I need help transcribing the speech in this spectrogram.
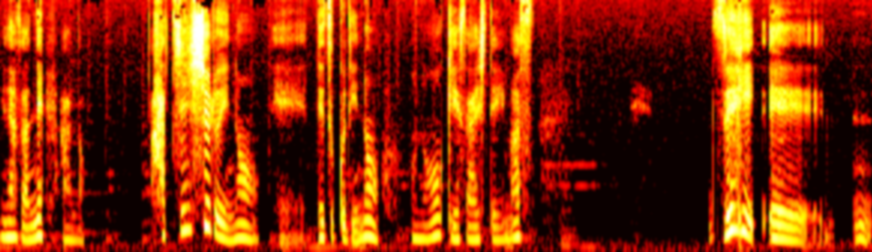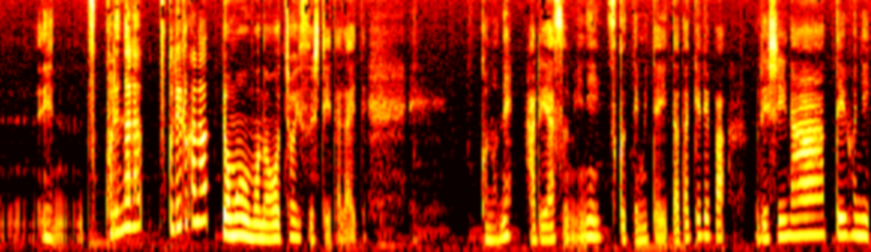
皆さんねあの8種類の、えー、手作りのものを掲載しています。ぜひ、えー、これなら作れるかなって思うものをチョイスしていただいて、えー、このね春休みに作ってみていただければ嬉しいなっていうふうに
